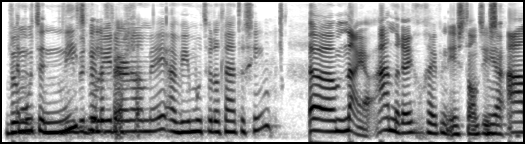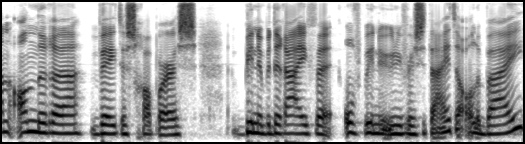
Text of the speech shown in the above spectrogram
We En moeten niet willen je daar dan mee? Aan wie moeten we dat laten zien? Ehm, nou ja, aan de regelgevende instanties, Ja. aan andere wetenschappers binnen bedrijven of binnen universiteiten, allebei.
